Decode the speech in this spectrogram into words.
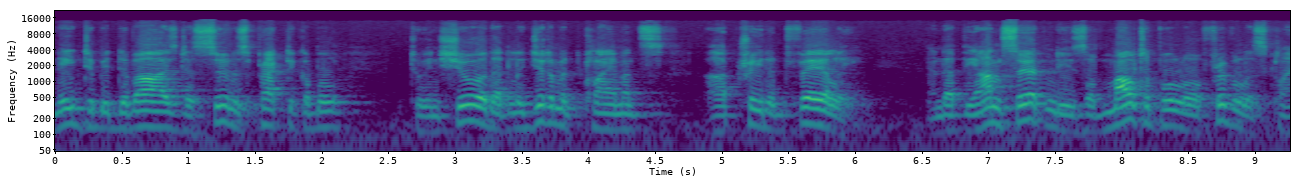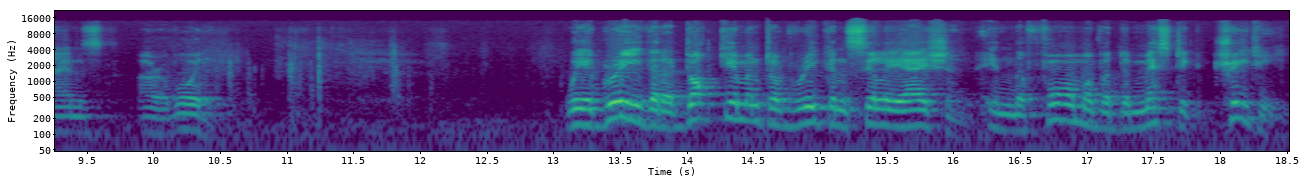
need to be devised as soon as practicable to ensure that legitimate claimants are treated fairly and that the uncertainties of multiple or frivolous claims are avoided. We agree that a document of reconciliation in the form of a domestic treaty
